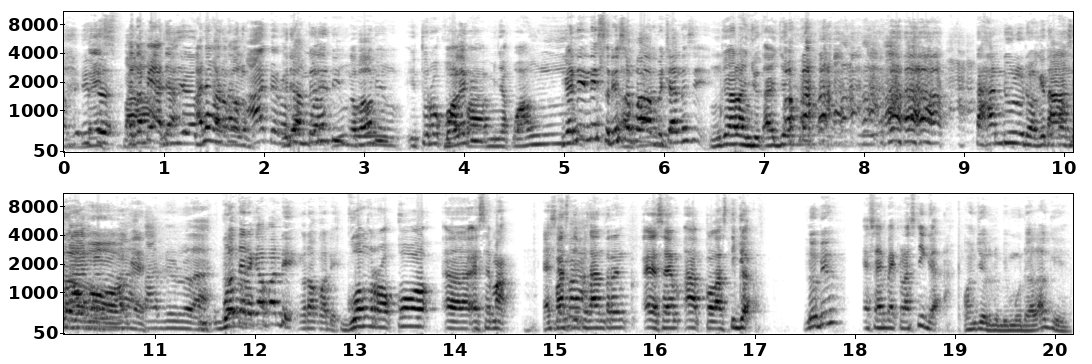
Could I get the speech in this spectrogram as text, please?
Eh, tapi ada Iya, ada nggak nggak tahu. Ada rokok Udah ambil di. Enggak apa-apa. Di. Itu rokok Boleh, apa? Minyak wangi. Enggak nih, ini serius apa bercanda sih? Enggak, lanjut aja. Tahan dulu dong, kita Tahan kasih dulu. Oke. Tahan dulu lah. Gua dari kapan, Dik, ngerokok, Dik? Gua ngerokok eh, SMA. Pas SMA. di pesantren SMA kelas 3. Lu, Biu? SMP kelas 3. Anjir, lebih muda lagi ya?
